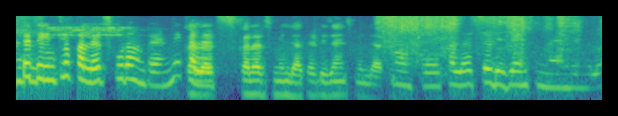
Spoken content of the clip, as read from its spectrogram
అంటే దీంట్లో కలర్స్ కూడా ఉంటాయండి కలర్స్ कलर्स कलर्स मिल जाते हैं डिजाइन मिल जाते हैं ఓకే కలర్స్ డిజైన్స్ ఉన్నాయండి ఇందులో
